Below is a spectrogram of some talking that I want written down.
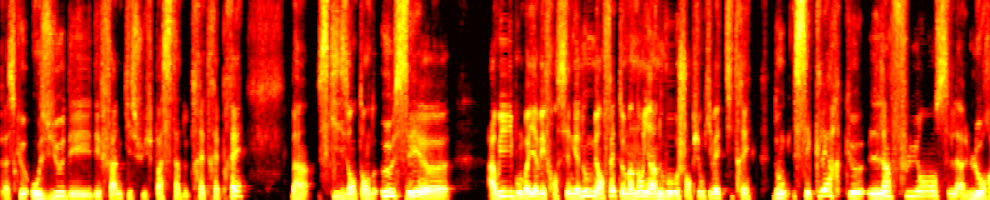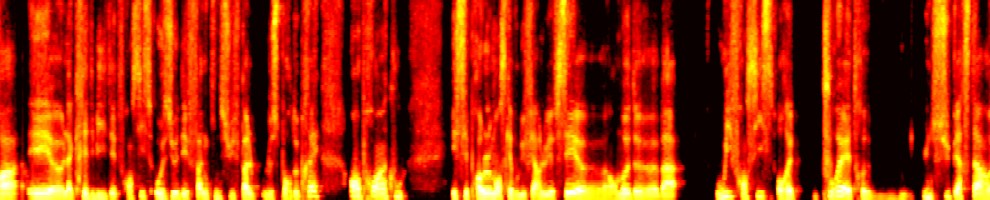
Parce que aux yeux des, fans qui suivent pas ça de très très près, ben, ce qu'ils entendent eux, c'est euh, ah oui, bon, bah, il y avait Francis Ngannou, mais en fait, maintenant, il y a un nouveau champion qui va être titré. Donc, c'est clair que l'influence, l'aura et euh, la crédibilité de Francis aux yeux des fans qui ne suivent pas le, sport de près en prend un coup. Et c'est probablement ce qu'a voulu faire l'UFC euh, en mode, bah, oui, Francis aurait, pourrait être une superstar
